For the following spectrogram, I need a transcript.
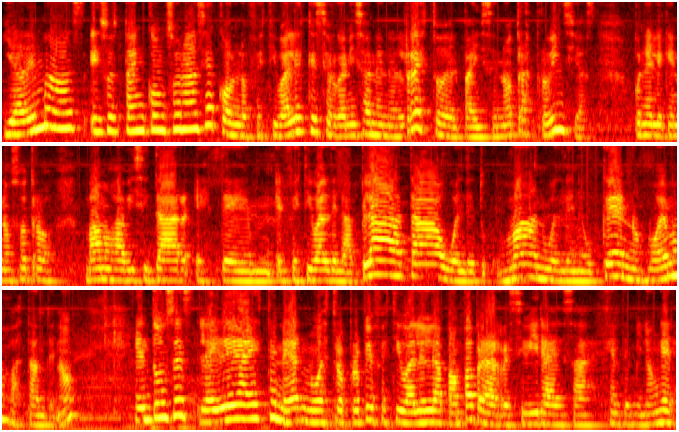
Y además eso está en consonancia con los festivales que se organizan en el resto del país, en otras provincias. Ponele que nosotros vamos a visitar este, el Festival de La Plata, o el de Tucumán, o el de Neuquén, nos movemos bastante, ¿no? Entonces la idea es tener nuestro propio festival en La Pampa para recibir a esa gente milonguera.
